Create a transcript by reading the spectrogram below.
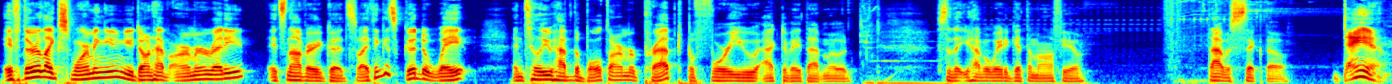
If they're like swarming you and you don't have armor ready, it's not very good. So I think it's good to wait until you have the bolt armor prepped before you activate that mode. So that you have a way to get them off you. That was sick though. Damn.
